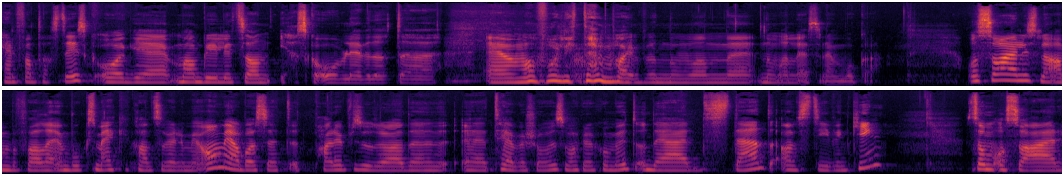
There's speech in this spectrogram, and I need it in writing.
helt fantastisk, og eh, man blir litt sånn 'Jeg skal overleve dette'. Eh, man får litt den viben når man, eh, når man leser den boka. Og så har jeg lyst til å anbefale en bok som jeg ikke kan så veldig mye om. Jeg har bare sett et par episoder av det eh, TV-showet som akkurat kom ut, og det er The Stand av Stephen King. Som også er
